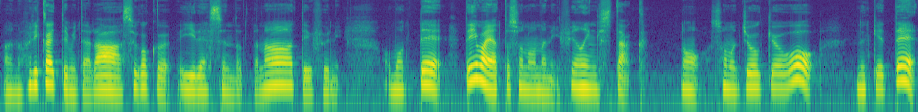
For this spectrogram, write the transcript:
あの振り返ってみたらすごくいいレッスンだったなっていうふうに思ってで今やっとその何 feeling stuckのその状況を抜けて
